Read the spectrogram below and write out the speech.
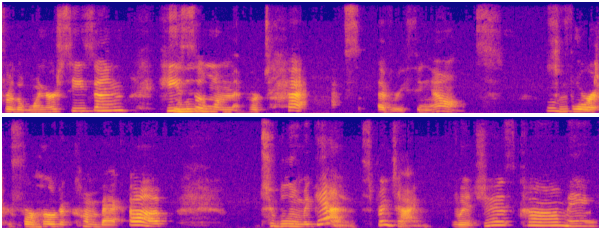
for the winter season, he's the Mhm. one that protects everything else Oh, that's for interesting. for her to come back up to bloom again, springtime, which is coming.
